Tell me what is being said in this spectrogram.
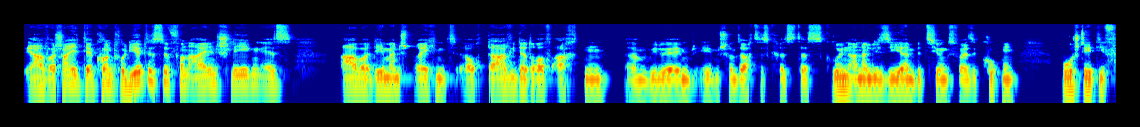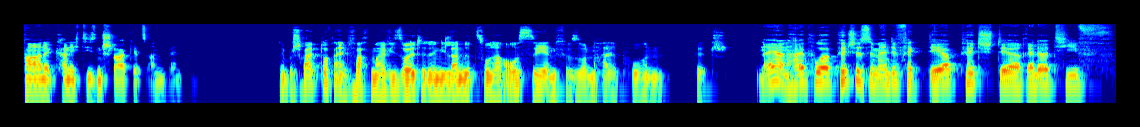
ja, wahrscheinlich der kontrollierteste von allen Schlägen ist, aber dementsprechend auch da wieder darauf achten, ähm, wie du ja eben, eben schon sagtest, Chris, das Grün analysieren beziehungsweise gucken, wo steht die Fahne, kann ich diesen Schlag jetzt anwenden. Ja, beschreib doch einfach mal, wie sollte denn die Landezone aussehen für so einen halbhohen Pitch? Naja, ein halbhoher Pitch ist im Endeffekt der Pitch, der relativ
